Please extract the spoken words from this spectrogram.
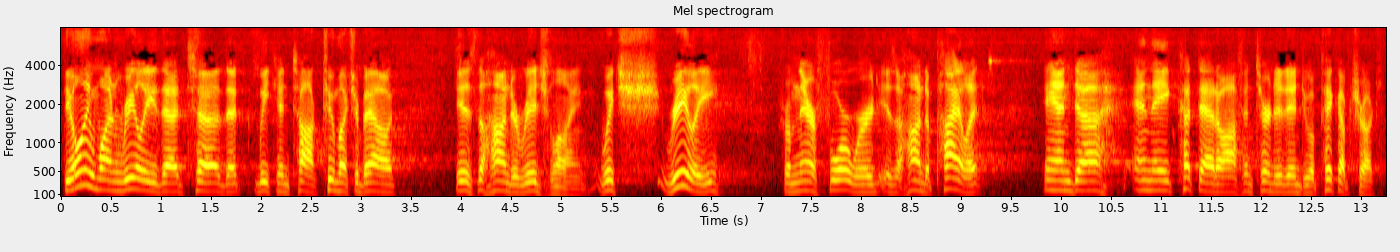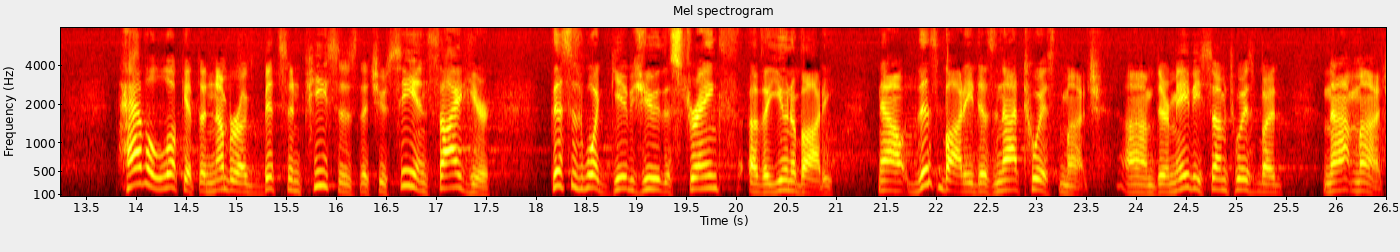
The only one really that, uh, that we can talk too much about is the Honda Ridgeline, which really, from there forward, is a Honda Pilot, and, uh, and they cut that off and turned it into a pickup truck. Have a look at the number of bits and pieces that you see inside here. This is what gives you the strength of a unibody. Now, this body does not twist much. Um, there may be some twist, but not much.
